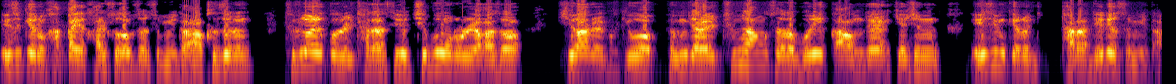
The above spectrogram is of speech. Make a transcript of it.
예수께로 가까이 갈 수가 없었습니다. 그들은 들어갈 곳을 찾았어요. 지붕으로 올라가서 기와를 벗기고 병자를 침상서로 무리 가운데 계신 예수님께로 달아 내렸습니다.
